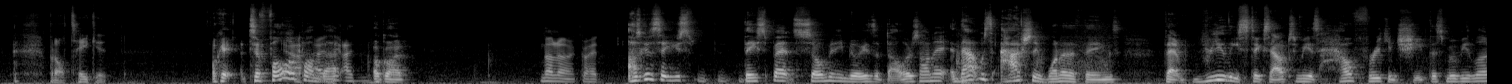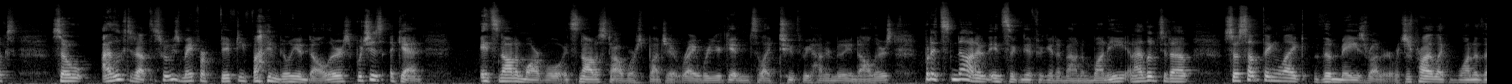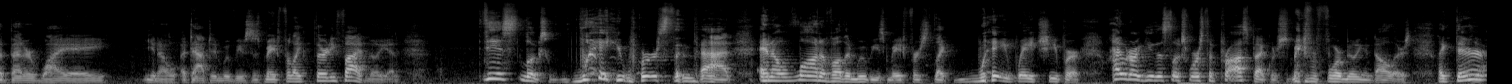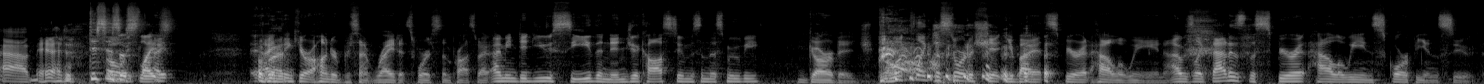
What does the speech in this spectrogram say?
but I'll take it. Okay, to follow Yeah, up on I that. thi- I- oh, go ahead. No, no, go ahead. I was gonna say you. They spent so many millions of dollars on it, and that was actually one of the things that really sticks out to me is how freaking cheap this movie looks. So I looked it up. This movie was made for fifty-five million dollars, which is again, it's not a Marvel, it's not a Star Wars budget, right? Where you're getting to like two, three hundred million dollars, but it's not an insignificant amount of money. And I looked it up. So something like The Maze Runner, which is probably like one of the better YA, you know, adapted movies, is made for like thirty-five million this looks way worse than that and a lot of other movies made for like way way cheaper i would argue this looks worse than prospect which is made for four million dollars like they're Ah, man. this is Oh, a slice I, Oh, I think you're 100% right. It's worse than Prospect. I mean, did you see the ninja costumes in this movie? Garbage. It looked like the sort of shit you buy at Spirit Halloween. I was like, that is the Spirit Halloween scorpion suit.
